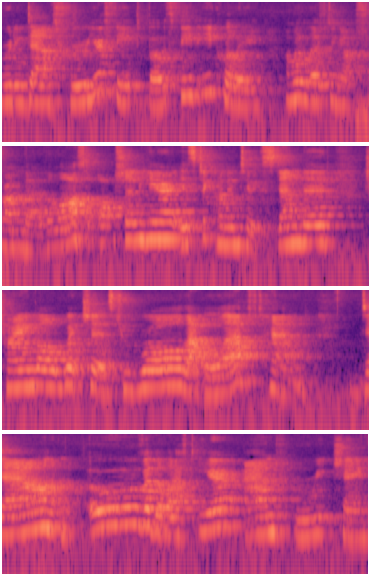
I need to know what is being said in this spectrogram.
Rooting down through your feet, both feet equally, and we're lifting up from there. The last option here is to come into extended triangle, which is to roll that left hand down and over the left ear and reaching.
